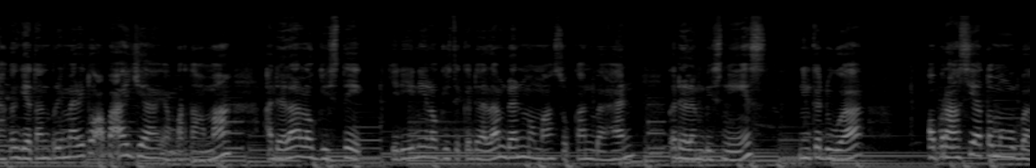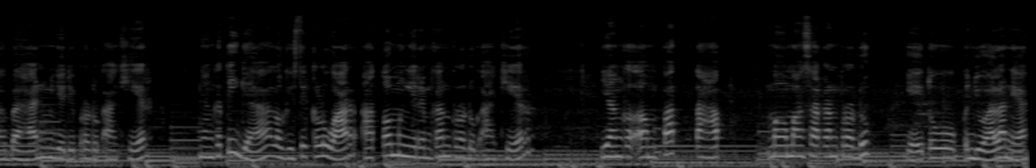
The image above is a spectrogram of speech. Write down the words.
Nah, kegiatan primer itu apa aja? Yang pertama adalah logistik. Jadi ini logistik ke dalam dan memasukkan bahan ke dalam bisnis. Yang kedua, operasi atau mengubah bahan menjadi produk akhir. Yang ketiga, logistik keluar atau mengirimkan produk akhir. Yang keempat, tahap memasarkan produk yaitu penjualan ya.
